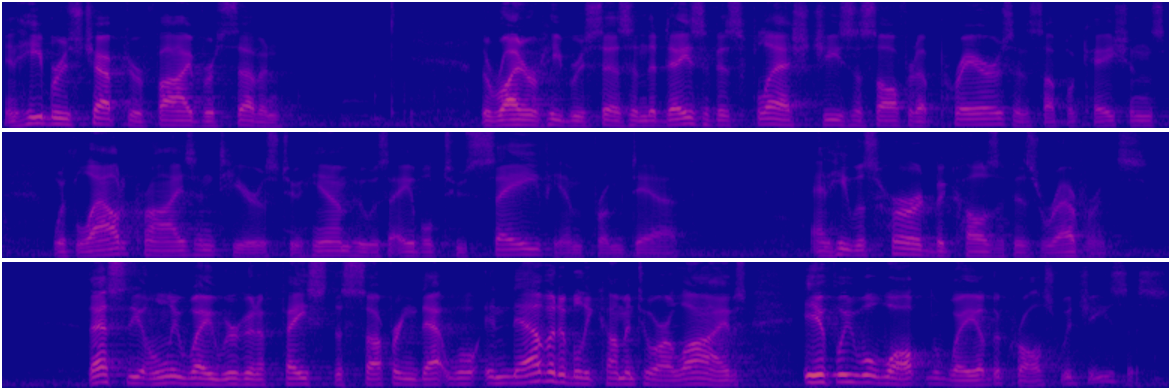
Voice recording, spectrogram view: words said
In Hebrews chapter 5, verse 7, the writer of Hebrews says, In the days of his flesh, Jesus offered up prayers and supplications with loud cries and tears to him who was able to save him from death, and he was heard because of his reverence. That's the only way we're going to face the suffering that will inevitably come into our lives if we will walk the way of the cross with Jesus.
